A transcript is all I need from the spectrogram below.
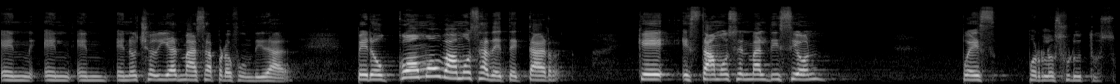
en, en ocho días más a profundidad. Pero ¿cómo vamos a detectar que estamos en maldición? Pues por los frutos.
